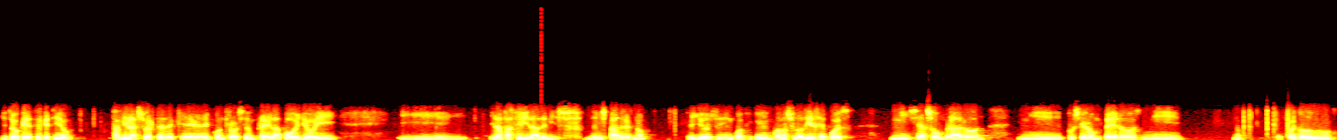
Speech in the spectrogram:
yo tengo que decir que he tenido también la suerte de que he encontrado siempre el apoyo y, y, la facilidad de mis, de mis padres, ¿no? Ellos, en, cuando se lo dije, pues ni se asombraron, ni pusieron peros, ni... No, fue todo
